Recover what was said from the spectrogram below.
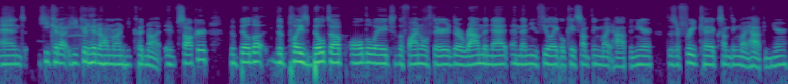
and he could he could hit a home run. He could not. If soccer, the build up, the plays built up all the way to the final third. They're around the net, and then you feel like okay, something might happen here. There's a free kick. Something might happen here.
